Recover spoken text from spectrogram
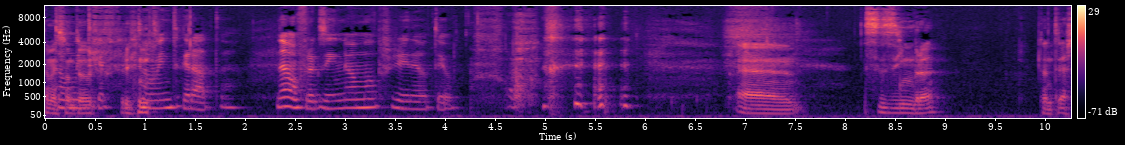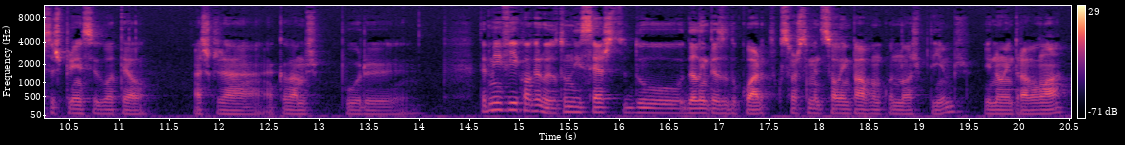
Também são muito, teus preferidos. estou muito grata. Não, o Fragozinho não é o meu preferido, é o teu. Ah, Sesimbra, portanto, esta experiência do hotel, acho que já acabámos por. Eh, Também havia qualquer coisa, tu me disseste do, da limpeza do quarto, que supostamente só limpavam quando nós pedíamos e não entravam lá,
